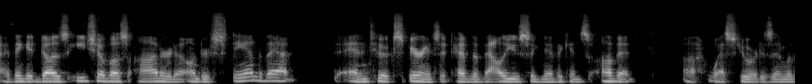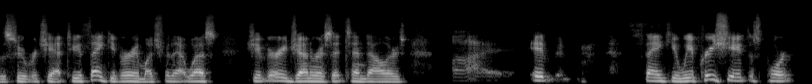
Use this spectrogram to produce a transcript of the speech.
i think it does each of us honor to understand that and to experience it, to have the value significance of it. Uh, Wes Stewart is in with a super chat too. Thank you very much for that, Wes. Very generous at ten dollars. Uh, it. Thank you. We appreciate the support.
